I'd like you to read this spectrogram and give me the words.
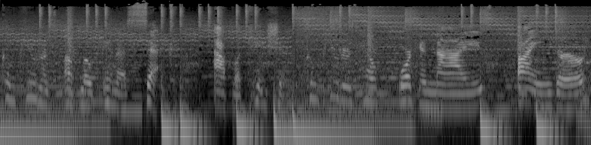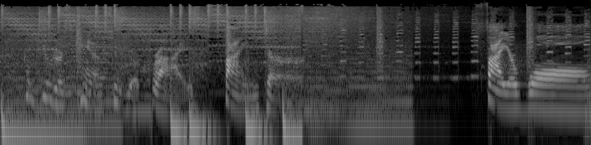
Computers upload in a sec. Application. Computers help organize. Binder. Computers can't soothe your cries. Finder. Firewall.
